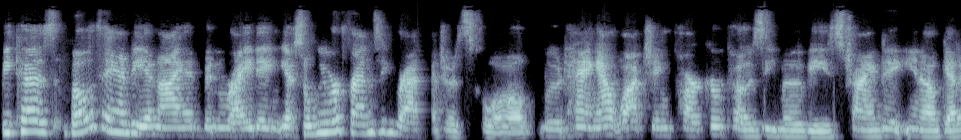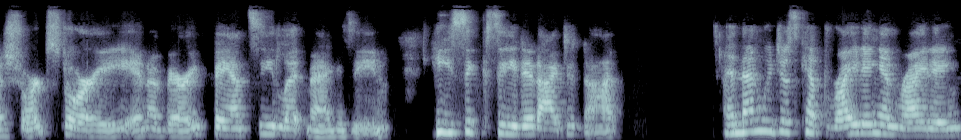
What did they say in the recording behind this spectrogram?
because both andy and i had been writing yeah so we were friends in graduate school. We would hang out watching parker posey movies trying to you know get a short story in a very fancy lit magazine. He succeeded i did not. And then we just kept writing and writing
